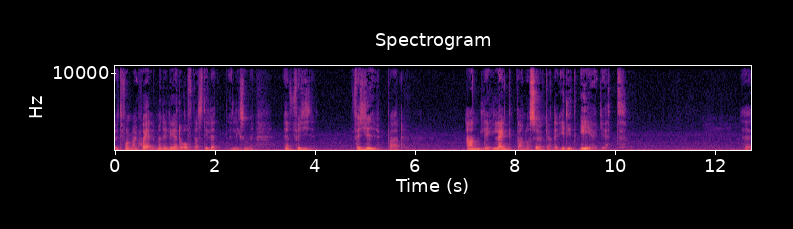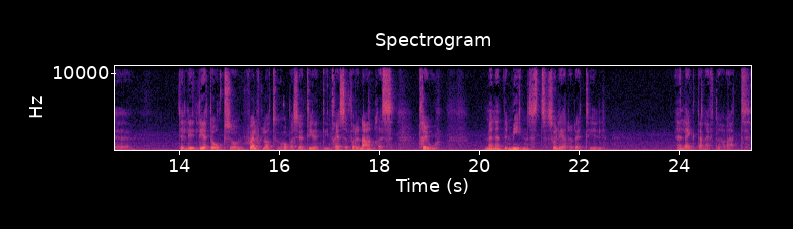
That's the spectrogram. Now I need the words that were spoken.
utifrån mig själv, men det leder oftast till ett, liksom en, en för, fördjupad andlig längtan och sökande i ditt eget. Eh, det leder också, självklart hoppas jag, till ett intresse för den andres tro. Men inte minst så leder det till en längtan efter att,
